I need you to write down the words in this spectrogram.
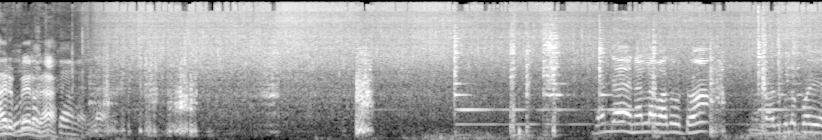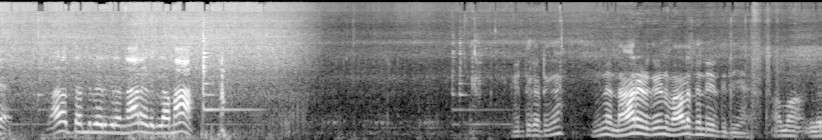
ஆறு பேரா? குடும்பத்துக்காங்கல்ல. வெங்காயம் நல்லா வதவிட்டோம் நம்ம அதுக்குள்ளே போய் வாழைத்தண்டில் இருக்கிற நார் எடுக்கலாமா? எடுத்துக்காட்டுங்க என்ன நார் எடுக்கிறேன்னு வாழைத்தண்டு எடுத்துட்டியா? ஆமாம் இந்த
